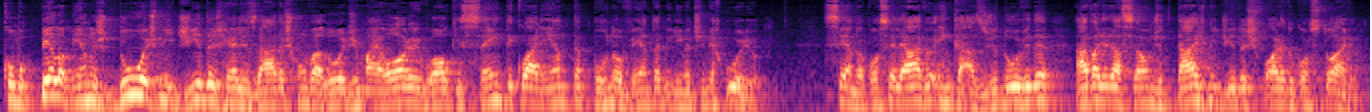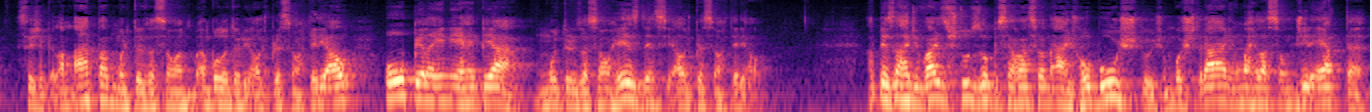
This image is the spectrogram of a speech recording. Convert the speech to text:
como pelo menos duas medidas realizadas com valores maior ou igual que 140 por 90 milímetros de mercúrio, sendo aconselhável, em caso de dúvida, a validação de tais medidas fora do consultório, seja pela MAPA, monitorização ambulatorial de pressão arterial, ou pela MRPA, monitorização residencial de pressão arterial. Apesar de vários estudos observacionais robustos mostrarem uma relação direta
